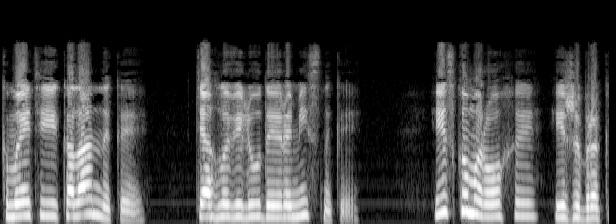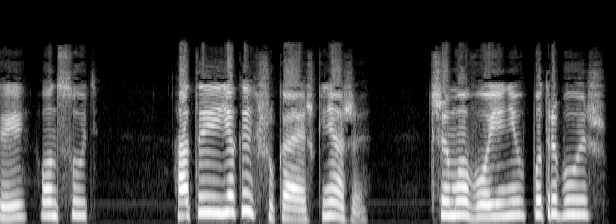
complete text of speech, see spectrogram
кметі і каланники, тяглові люди і ремісники, і скоморохи, і жебраки, он суть. А ти яких шукаєш, княже? Чимо воїнів потребуєш?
